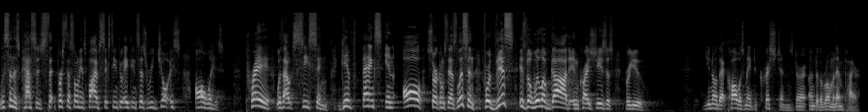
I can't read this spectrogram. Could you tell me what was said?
Listen to this passage, 1 Thessalonians 5 16 through 18 says, Rejoice always. Pray without ceasing. Give thanks in all circumstances. Listen, for this is the will of God in Christ Jesus for you. You know that call was made to Christians during, under the Roman Empire.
